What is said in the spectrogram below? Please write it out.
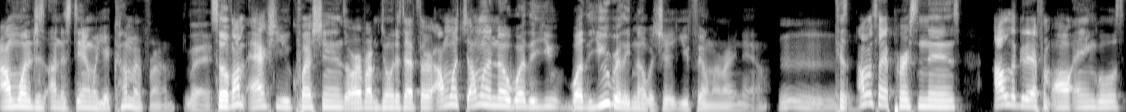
I want to just understand where you're coming from. Right. So if I'm asking you questions or if I'm doing this that third, I want you, I want to know whether you whether you really know what you're you feeling right now. Hmm. Because I'm the type of person is I'll look at that from all angles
